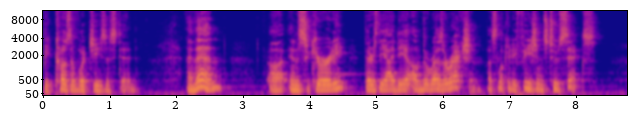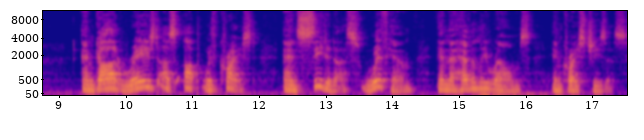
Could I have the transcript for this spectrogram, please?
because of what Jesus did. And then uh, in security, there's the idea of the resurrection. Let's look at Ephesians 2 6. And God raised us up with Christ and seated us with him in the heavenly realms in Christ Jesus.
